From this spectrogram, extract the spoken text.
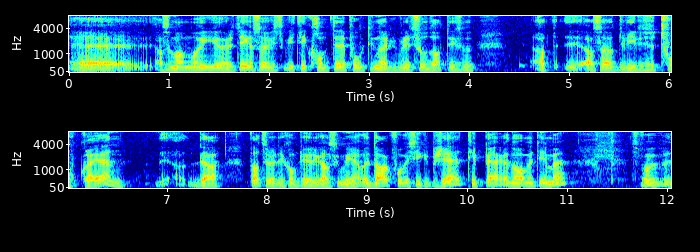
eh, altså Man må jo gjøre ting. Altså, hvis, hvis de kom til det punktet i Norge hvor de trodde at, liksom, at, altså, at viruset tok av igjen, da, da tror jeg de kommer til å gjøre ganske mye. Og I dag får vi sikkert beskjed, tipper jeg, nå om en time. Så får vi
